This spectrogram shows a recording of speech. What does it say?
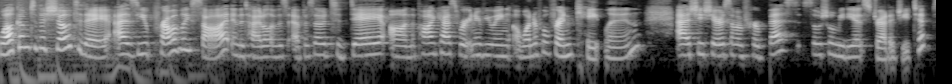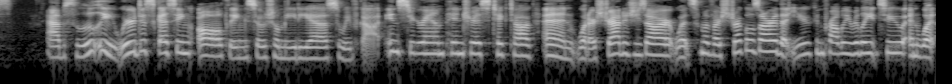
Welcome to the show today. As you probably saw in the title of this episode, today on the podcast, we're interviewing a wonderful friend, Katelyn, as she shares some of her best social media strategy tips. Absolutely. We're discussing all things social media. So we've got Instagram, Pinterest, TikTok, and what our strategies are, what some of our struggles are that you can probably relate to, and what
